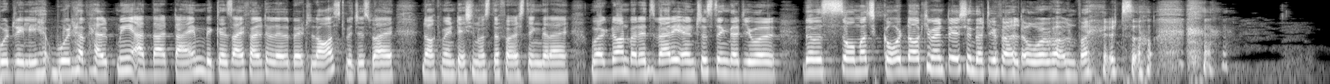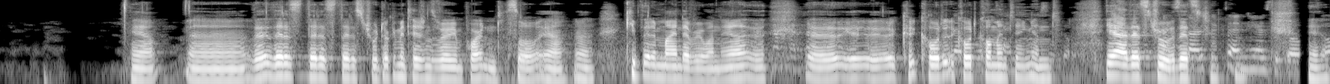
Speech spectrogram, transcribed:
would really would have helped me at that time because i felt a little bit lost which is why documentation was the first thing that i worked on. But it's very interesting that you were there was so much code documentation that you felt overwhelmed by it so. Yeah uh, that, that is that is that is true. Documentation is very important. So yeah, uh, keep that in mind, everyone. Yeah, uh, uh, uh code code commenting and yeah, that's true. That's true. Ten years ago. Yeah.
